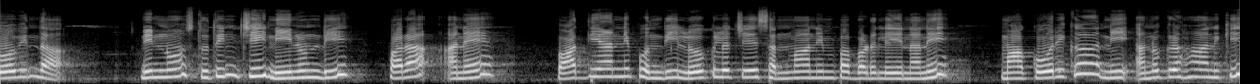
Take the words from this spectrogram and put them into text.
గోవింద నిన్ను స్తుతించి నీ నుండి పర అనే వాద్యాన్ని పొంది లోకులచే సన్మానింపబడలేనని మా కోరిక నీ అనుగ్రహానికి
